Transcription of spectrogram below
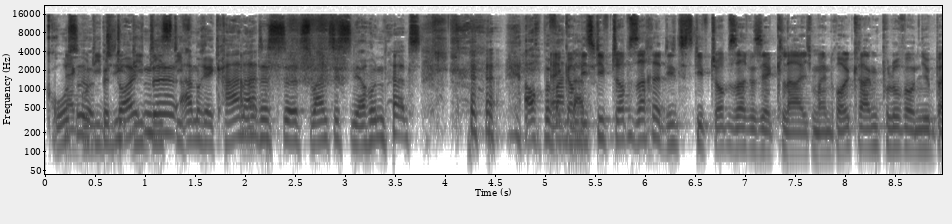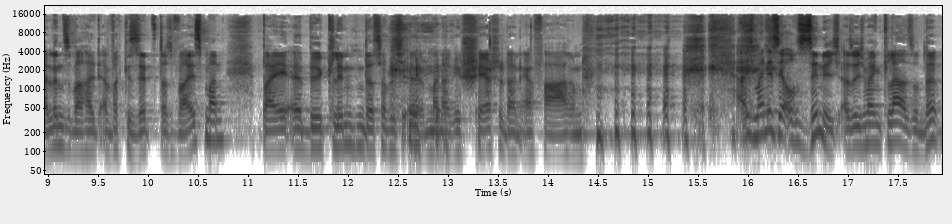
große, gut, die, bedeutende die, die, Amerikaner des äh, 20. Jahrhunderts auch bewandert. Ey, komm, die Steve Jobs Sache, die Steve Jobs Sache ist ja klar. Ich meine, Rollkragenpullover und New Balance war halt einfach gesetzt, das weiß man. Bei äh, Bill Clinton, das habe ich äh, in meiner Recherche dann erfahren. Aber ich meine, ist ja auch sinnig. Also ich meine, klar, so ne,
